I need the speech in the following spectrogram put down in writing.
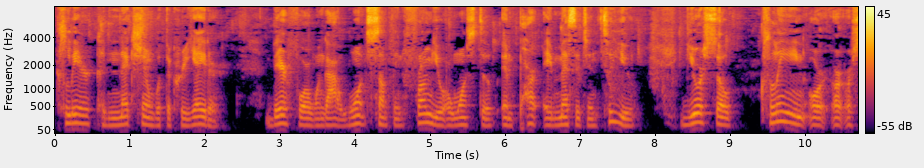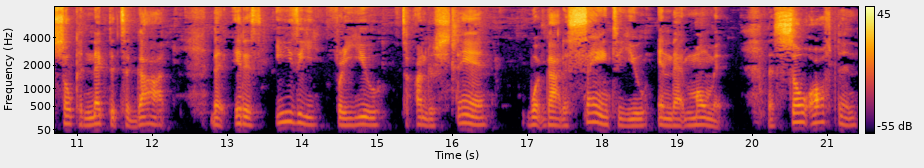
clear connection with the Creator. Therefore, when God wants something from you or wants to impart a message into you, you're so clean or, or, or so connected to God that it is easy for you to understand what God is saying to you in that moment. That so often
